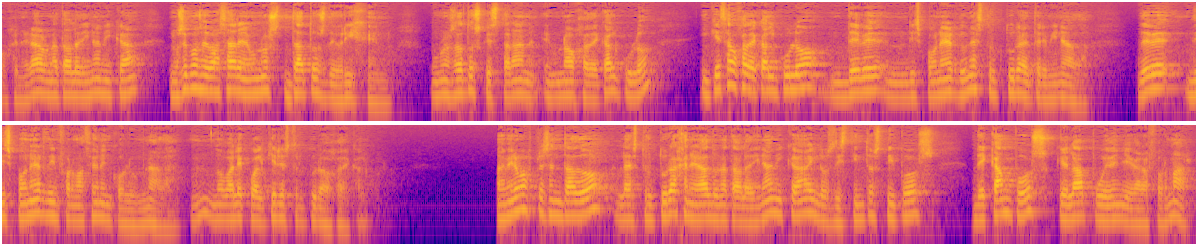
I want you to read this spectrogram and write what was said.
o generar una tabla dinámica nos hemos de basar en unos datos de origen, unos datos que estarán en una hoja de cálculo y que esa hoja de cálculo debe disponer de una estructura determinada, debe disponer de información encolumnada, no vale cualquier estructura de hoja de cálculo. También hemos presentado la estructura general de una tabla dinámica y los distintos tipos de campos que la pueden llegar a formar.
